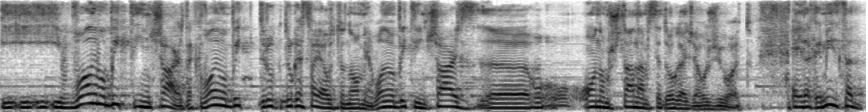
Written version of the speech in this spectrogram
I, i, i volimo biti in charge, dakle volimo biti, druga stvar je autonomija, volimo biti in charge uh, onom šta nam se događa u životu. E, dakle, mi sad,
